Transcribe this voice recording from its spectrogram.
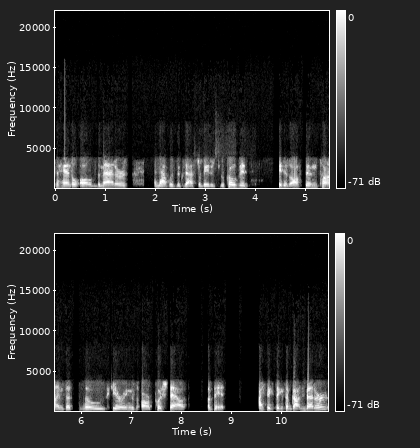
to handle all of the matters, and that was exacerbated through COVID, it is oftentimes that those hearings are pushed out a bit. I think things have gotten better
